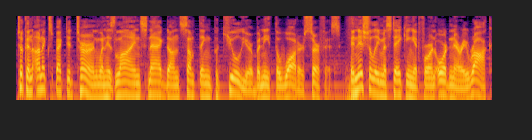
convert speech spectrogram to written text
took an unexpected turn when his line snagged on something peculiar beneath the water's surface. Initially mistaking it for an ordinary rock,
